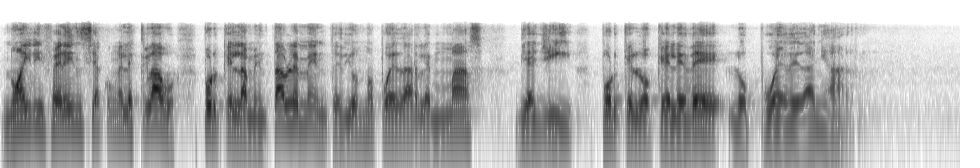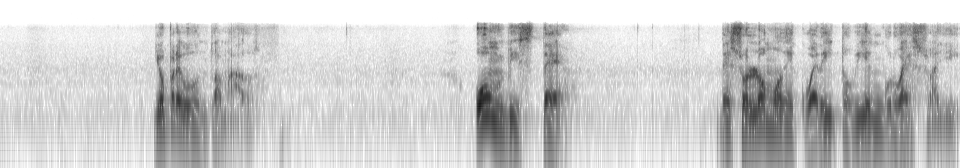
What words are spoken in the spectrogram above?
no hay diferencia con el esclavo, porque lamentablemente Dios no puede darle más de allí, porque lo que le dé lo puede dañar. Yo pregunto, amados, un bistec de solomo de cuerito bien grueso allí,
